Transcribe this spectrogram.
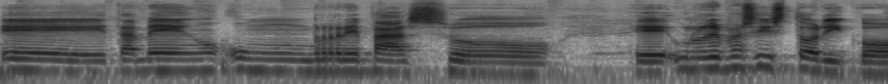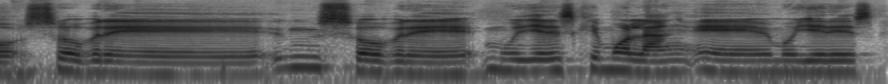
eh, tamén un repaso eh, un repaso histórico sobre sobre mulleres que molan eh, mulleres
